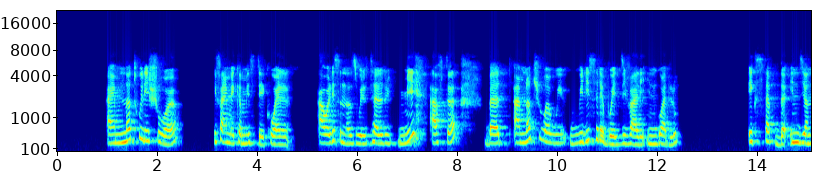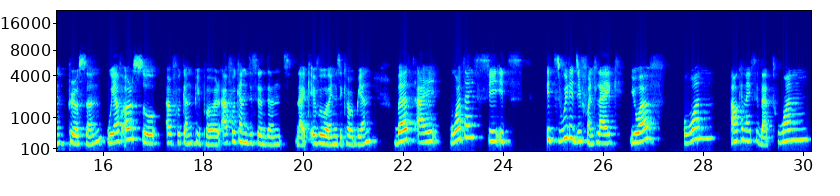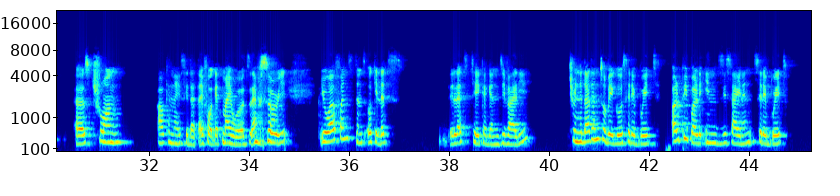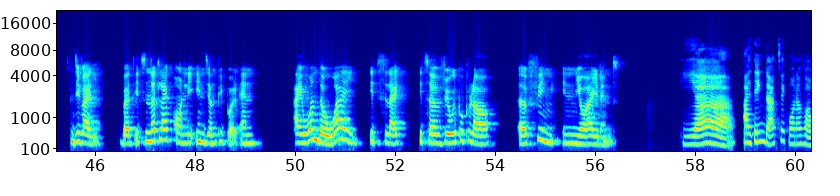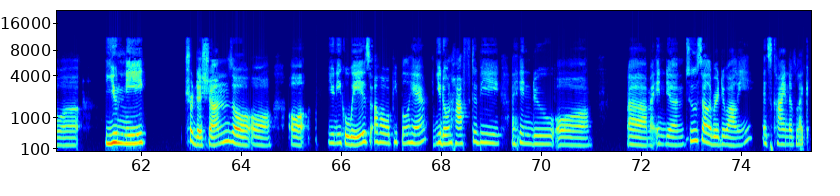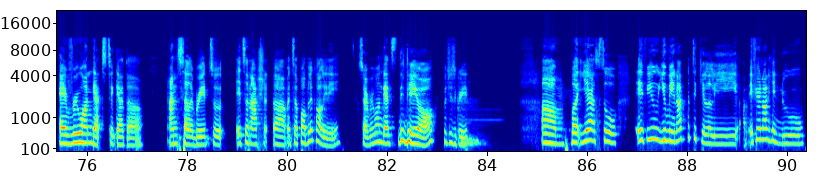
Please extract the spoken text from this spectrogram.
I'm not really sure if I make a mistake. Well, our listeners will tell me after, but I'm not sure we really celebrate Diwali in Guadeloupe. except the Indian person, we have also African people, African descendants, like everywhere in the Caribbean. But I, what I see, it's, it's really different. Like you have one, how can I say that? One uh, strong, how can I say that? I forget my words. I'm sorry. You have, for instance, okay, let's, let's take again Diwali. Trinidad and Tobago celebrate all people in this island celebrate Diwali, but it's not like only Indian people. And I wonder why it's like it's a very popular uh, thing in your island. Yeah, I think that's like one of our unique traditions or or or unique ways of our people here. You don't have to be a Hindu or um, Indian to celebrate Diwali. It's kind of like everyone gets together and celebrate. So it's a national, um, it's a public holiday. So everyone gets the day off, which is great. Mm. Um, but yeah, so if you, you may not particularly, if you're not Hindu,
